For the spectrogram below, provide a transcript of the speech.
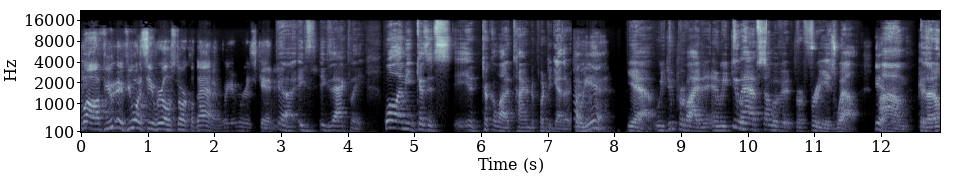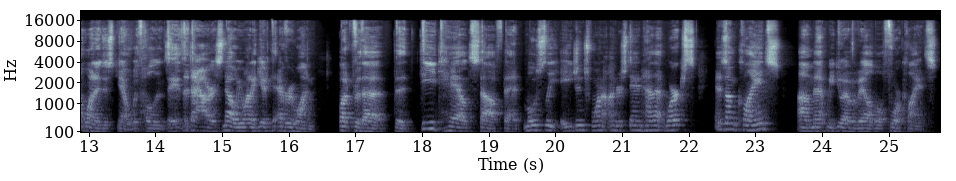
Well, if you if you want to see real historical data, we're, to scan you. Yeah, ex- exactly. Well, I mean, because it's it took a lot of time to put together. Oh yeah, yeah, we do provide it, and we do have some of it for free as well. Yeah. Um, because I don't want to just you know withhold and say it's a ours. No, we want to give it to everyone. But for the the detailed stuff that mostly agents want to understand how that works, and some clients um, that we do have available for clients.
